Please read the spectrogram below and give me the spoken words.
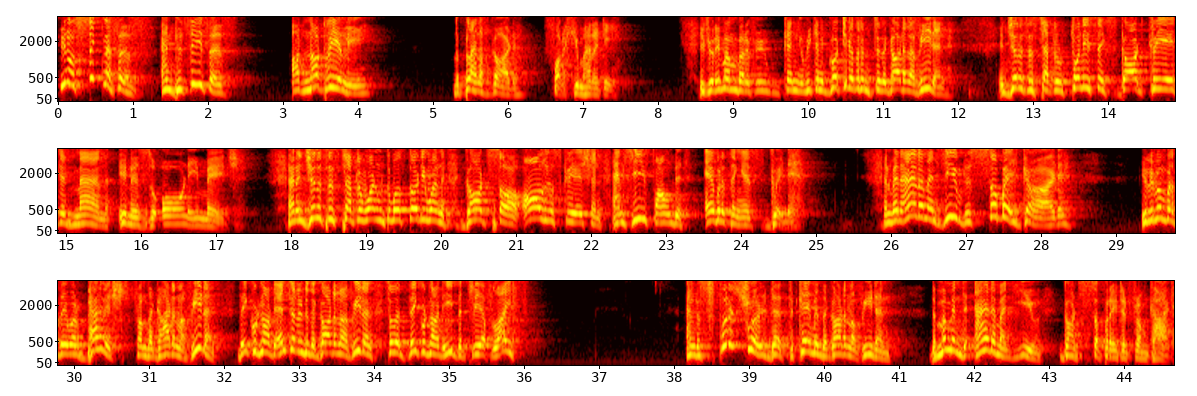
You know, sicknesses and diseases are not really the plan of God for humanity. If you remember, if you can, we can go together into the Garden of Eden. In Genesis chapter 26, God created man in his own image. And in Genesis chapter 1 verse 31, God saw all his creation and he found everything is good. And when Adam and Eve disobeyed God, you remember they were banished from the Garden of Eden. They could not enter into the Garden of Eden so that they could not eat the tree of life. And spiritual death came in the Garden of Eden the moment Adam and Eve got separated from God.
